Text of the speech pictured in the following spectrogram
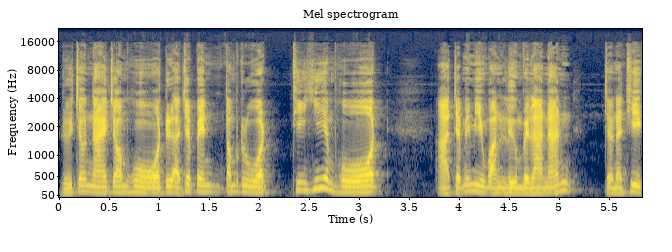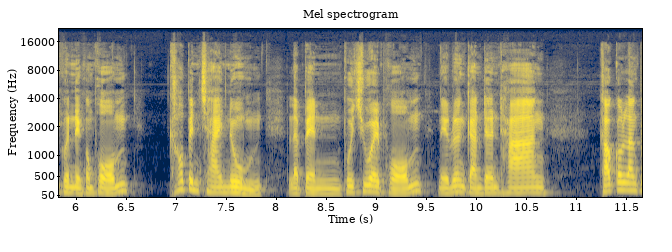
หรือเจ้านายจอมโหด หรืออาจจะเป็นตำรวจที่เหี้ยมโหด อาจจะไม่มีวันลืมเวลานั้น เจ้าหน้าที่คนหนึ่งของผม เขาเป็นชายหนุ่ม และเป็นผู้ช่วยผมในเรื่องการเดินทาง เขากำลังไป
